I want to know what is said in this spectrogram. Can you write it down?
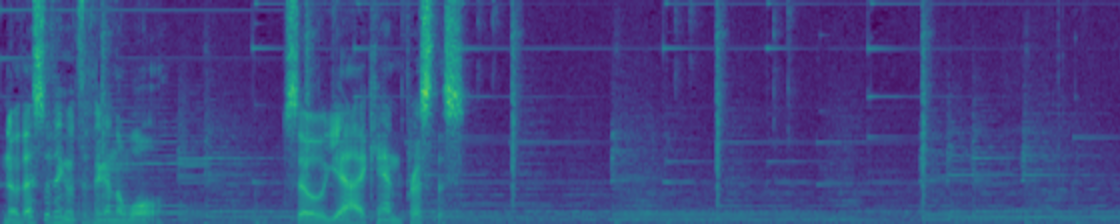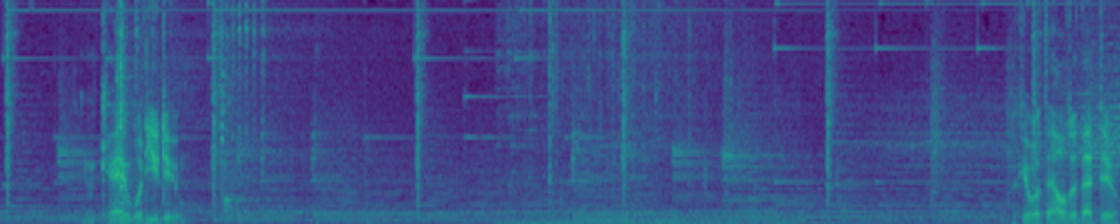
No, that's the thing with the thing on the wall. So yeah, I can press this. Okay, what do you do? Okay, what the hell did that do?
